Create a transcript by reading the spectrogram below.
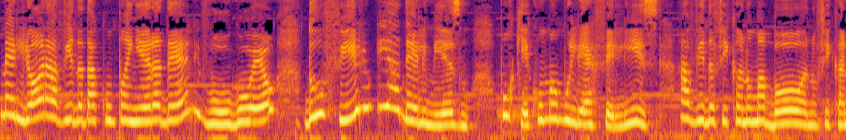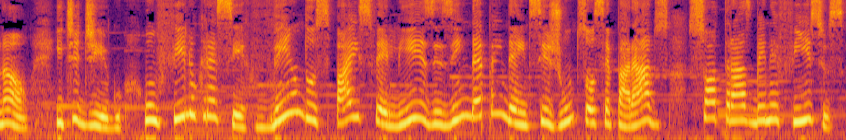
melhora a vida da companheira dele, vulgo eu, do filho e a dele mesmo. Porque com uma mulher feliz, a vida fica numa boa, não fica não? E te digo, um filho crescer vendo os pais felizes, independente se juntos ou separados, só traz benefícios.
